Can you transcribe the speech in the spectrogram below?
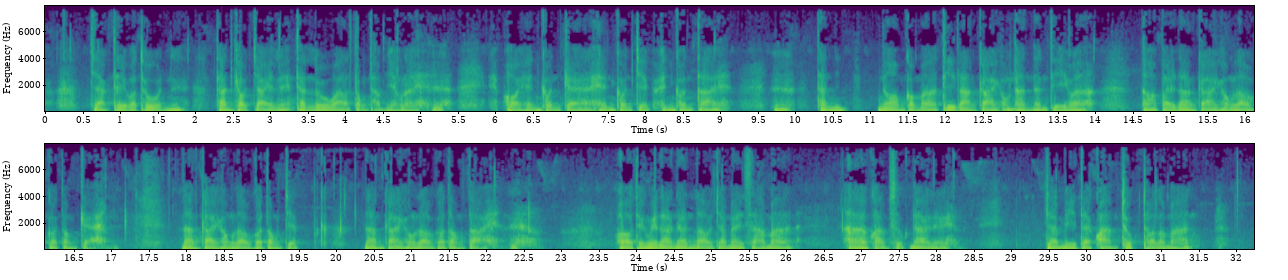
จากเทวทูตท่านเข้าใจเลย ท่านรู้ว่าต้องทำอย่างไรพอเห็นคนแก่ เห็นคนเจ็บ เห็นคนตายท่านน้อมเข้ามาที่ร่างกายของท่านทันทีว่า ต่อไปร่างกายของเราก็ต้องแก่ ร่างกายของเราก็ต้องเจ็บ ร่างกายของเราก็ต้องตายพอถึงเวลานั้นเราจะไม่สามารถหาความสุขได้เลย จะมีแต่ความทุกข์ทรมาน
